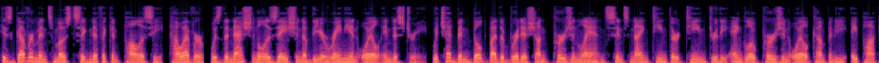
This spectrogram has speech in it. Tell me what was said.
His government's most significant policy, however, was the nationalization of the Iranian oil industry, which had been built by the British on Persian lands since 1913 through the Anglo-Persian Oil Company APOC,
